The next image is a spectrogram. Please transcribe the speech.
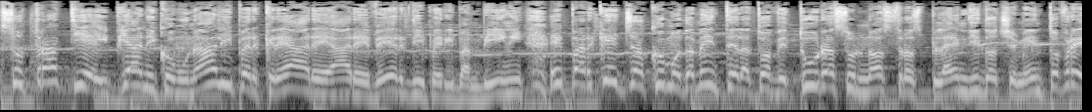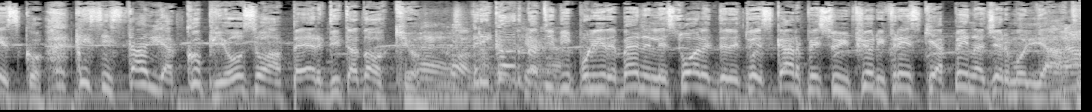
sottratti ai piani comunali per creare aree verdi per i bambini e parcheggia comodamente la tua vettura sul nostro splendido cemento fresco, che si staglia copioso a perdita d'occhio. Ricordati di pulire bene le suole delle tue scarpe sui fiori freschi appena germogliati,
